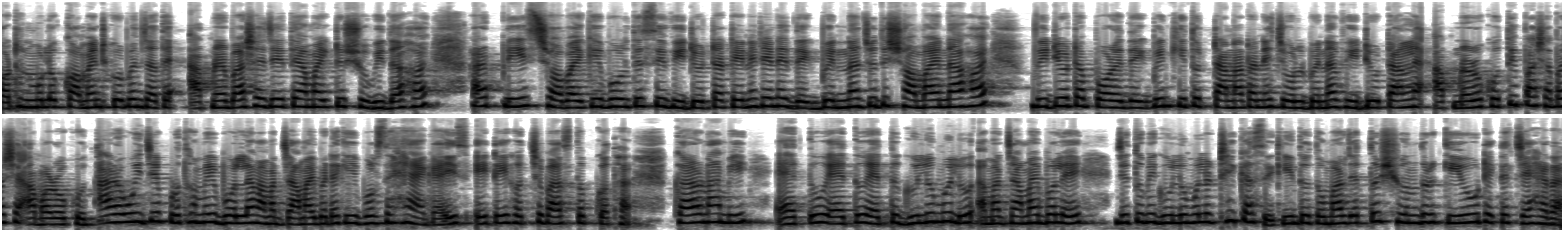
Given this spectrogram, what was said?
গঠনমূলক কমেন্ট করবেন, যাতে আপনার বাসায় যেতে আমার একটু সুবিধা হয়। আর প্লিজ সবাইকে বলতেছি, ভিডিওটা টেনে টেনে দেখবেন না। যদি সময় না হয়, ভিডিওটা পরে দেখবেন, কিন্তু টানাটানি চলবে না। ভিডিও টানলে আপনারও ক্ষতি, পাশাপাশি আমারও ক্ষতি। আর ওই যে প্রথমেই বললাম, আমার জামাই বেটা কি বলছে হ্যাঁ গাইস এটাই হচ্ছে বাস্তব কথা। কারণ আমি এত এত এত গুলুমুলু, আমার জামাই বলে যে, তুমি গুলুমুলু ঠিক আছে, কিন্তু তোমার এত সুন্দর কিউট একটা চেহারা,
